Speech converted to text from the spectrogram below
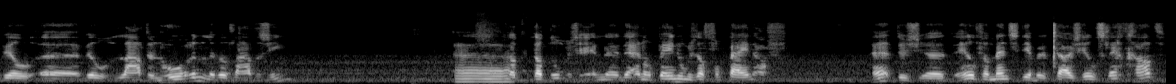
wil, uh, wil laten horen, wilt laten zien? Uh... Dat, dat noemen ze in de NLP noemen ze dat van pijn af. Dus uh, heel veel mensen die hebben het thuis heel slecht gehad.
